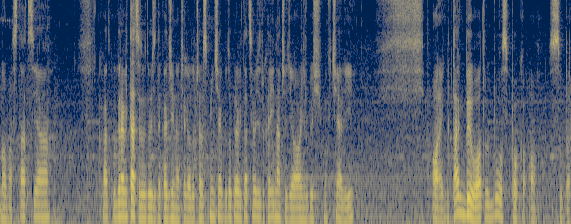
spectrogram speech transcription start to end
Nowa stacja. Tylko grawitacja to będzie taka dziwna. Czekaj, to trzeba rozkminić jakby to grawitacja będzie trochę inaczej działała niż byśmy chcieli. O, jakby tak było, to by było spoko. O, super.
